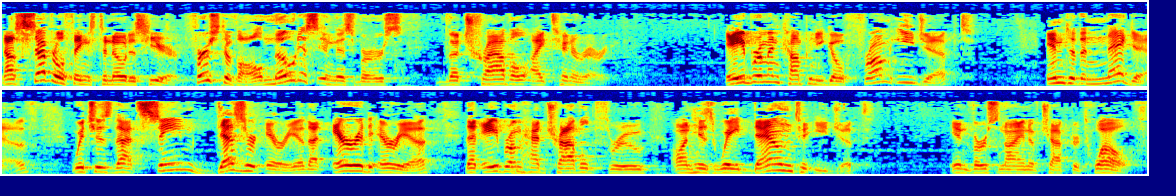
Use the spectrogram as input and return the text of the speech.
Now, several things to notice here. First of all, notice in this verse the travel itinerary. Abram and company go from Egypt into the Negev, which is that same desert area, that arid area that Abram had traveled through on his way down to Egypt in verse 9 of chapter 12.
